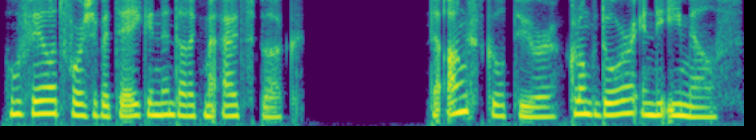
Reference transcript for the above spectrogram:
hoeveel het voor ze betekende dat ik me uitsprak. De angstcultuur klonk door in de e-mails.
